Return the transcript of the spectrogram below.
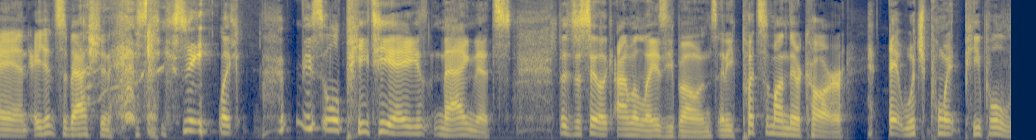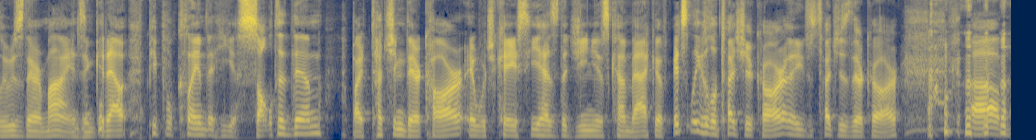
And Agent Sebastian has these like these little PTA magnets that just say like I'm a lazy bones, and he puts them on their car. At which point, people lose their minds and get out. People claim that he assaulted them by touching their car. In which case, he has the genius come back of it's legal to touch your car, and he just touches their car. Um,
